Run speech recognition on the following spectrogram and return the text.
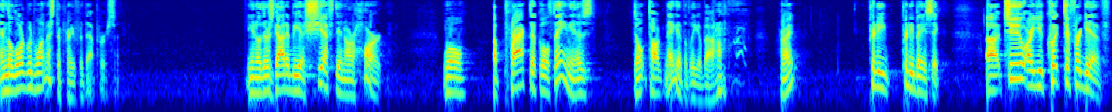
And the Lord would want us to pray for that person. You know, there's got to be a shift in our heart. Well, a practical thing is don't talk negatively about them, right? Pretty, pretty basic. Uh, two, are you quick to forgive?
